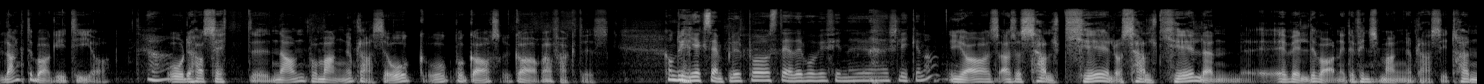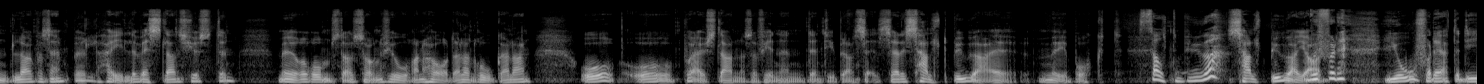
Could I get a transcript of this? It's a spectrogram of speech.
langt tilbake i tida. Og det har sett eh, navn på mange plasser, og, på gårder, faktisk. Kan du gi eksempler på steder hvor vi finner eh, slike navn? Ja, altså saltkjel og saltkjelen er veldig vanlig. Det finnes mange plasser. I Trøndelag eksempel, hele vestlandskysten, Møre og Romsdal, Sogn og Fjordane, Hordaland, Rogaland. Og, og på Østlandet så finner en den type land. Særlig saltbua er mye brukt. Saltbua? Saltbua, ja. Hvorfor det? Jo, fordi at de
